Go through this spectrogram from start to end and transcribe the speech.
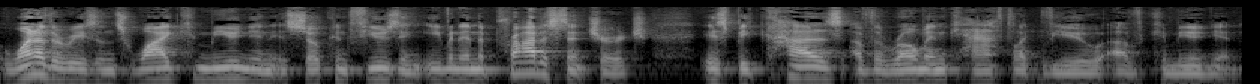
one of the reasons why communion is so confusing, even in the Protestant church, is because of the Roman Catholic view of communion.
